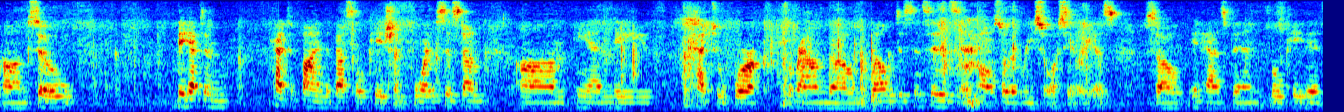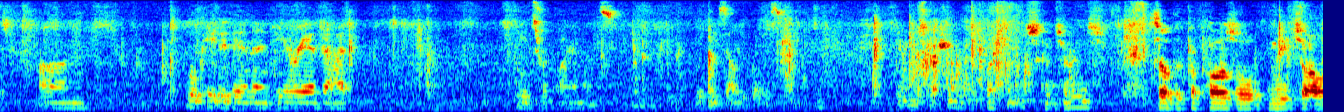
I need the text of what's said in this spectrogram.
Um, So they had to, had to find the best location for the system, um, and they've had to work around the well distances and also the resource areas. So it has been located, um, located in an area that meets requirements with these alleyways. Any discussion, any questions, concerns? So the proposal meets all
